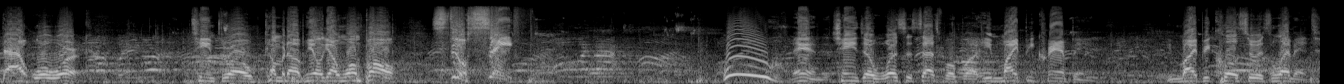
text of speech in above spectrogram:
That will work. Team throw coming up. He only got one ball. Still safe. Woo! Man, the changeup was successful, but he might be cramping. He might be close to his limit.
